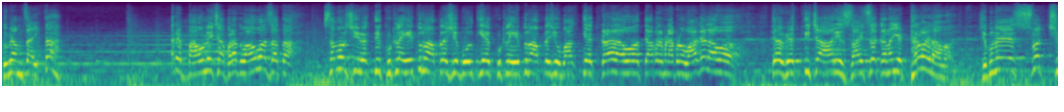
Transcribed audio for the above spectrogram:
तुम्ही आमचं ऐकता? अरे भावनेच्या भरात वाहवा जाता. समोरची व्यक्ती कुठल्या हेतून आपल्याशी बोलतीये कुठल्या हेतून आपल्याशी वागतीये कळायला हवं त्याप्रमाणे आपण वागायला हवं. त्या व्यक्तीच्या आरी जायचं का नाही हे ठरवायला हवं. जीवने स्वच्छ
